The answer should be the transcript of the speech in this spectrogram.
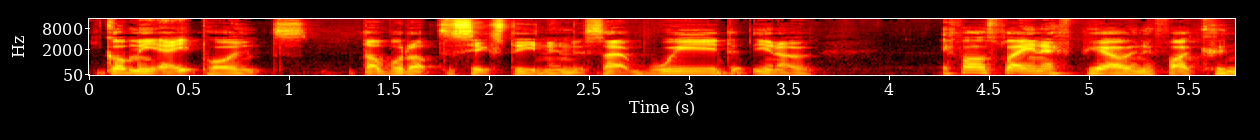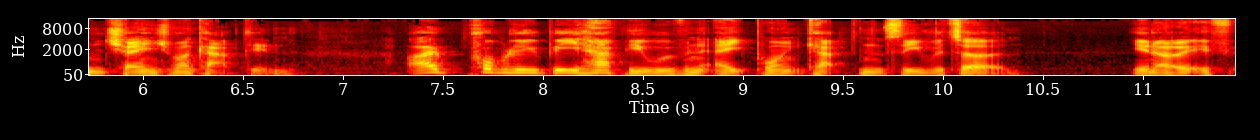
he got me eight points, doubled up to 16. And it's that weird, you know, if I was playing FPL and if I couldn't change my captain, I'd probably be happy with an eight point captaincy return. You know, if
